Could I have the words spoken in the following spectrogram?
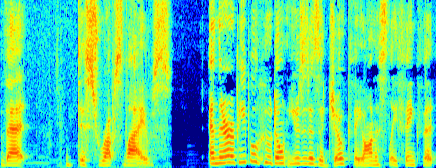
that disrupts lives. And there are people who don't use it as a joke. They honestly think that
